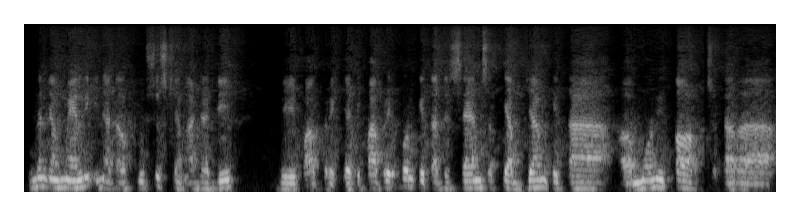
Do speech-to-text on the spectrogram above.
Kemudian yang meli ini adalah khusus yang ada di di pabrik. Jadi pabrik pun kita desain setiap jam kita uh, monitor secara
